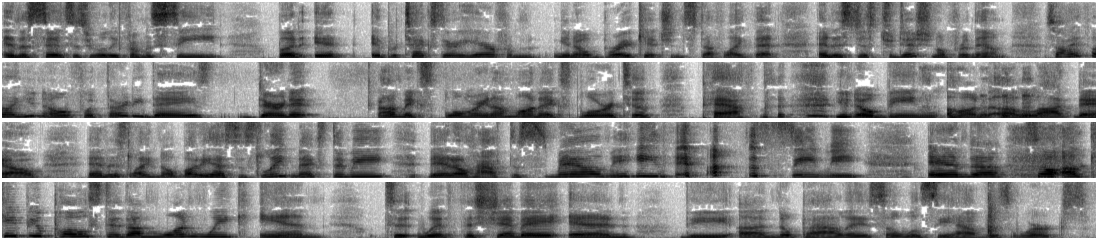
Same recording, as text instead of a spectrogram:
In a sense, it's really from a seed but it it protects their hair from you know breakage and stuff like that. And it's just traditional for them. So i thought you know for 30 days darn it i'm exploring. I'm on an explorative path you know being on a lockdown. And it's like nobody has to sleep next to me. They don't have to smell me. They don't have to see me. And uh, so i'll keep you posted. I'm one week in to with the chebe and the uh, nopales. So we'll see how this works.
